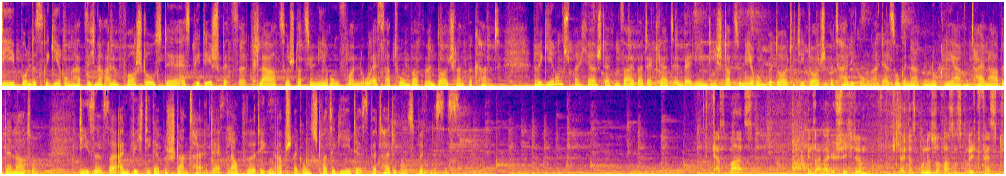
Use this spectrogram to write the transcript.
Die Bundesregierung hat sich nach einem Vorstoß der SPD-Spitze klar zur Stationierung von US-Atomwaffen in Deutschland bekannt. Regierungssprecher Steffen Seibert erklärt in Berlin, die Stationierung bedeutet die deutsche Beteiligung an der sogenannten nuklearen Teilhabe der NATO. Diese sei ein wichtiger Bestandteil der glaubwürdigen Abschreckungsstrategie des Verteidigungsbündnisses. Erstmals in seiner Geschichte stellt das Bundesverfassungsgericht fest,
